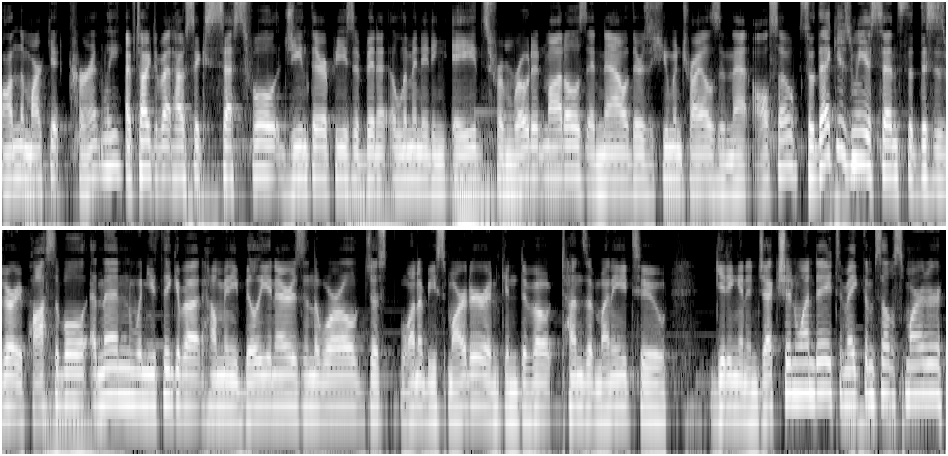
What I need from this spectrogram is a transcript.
on the market currently. I've talked about how successful gene therapies have been at eliminating AIDS from rodent models, and now there's human trials in that also. So that gives me a sense that this is very possible. And then when you think about how many billionaires in the world just want to be smarter and can devote tons of money to getting an injection one day to make themselves smarter,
